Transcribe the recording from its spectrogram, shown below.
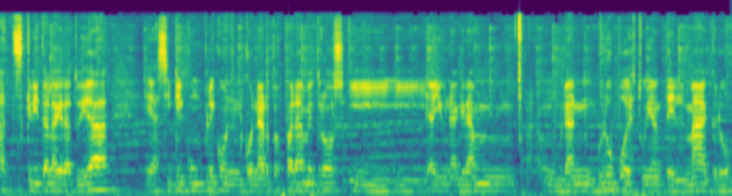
adscrita a la gratuidad, eh, así que cumple con, con hartos parámetros y, y hay una gran, un gran grupo de estudiantes, el macro,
